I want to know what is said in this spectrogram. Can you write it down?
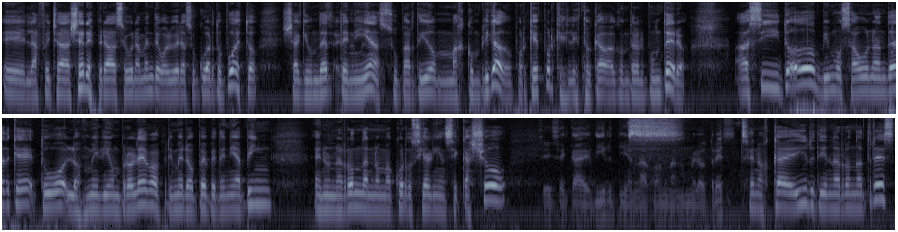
eh, la fecha de ayer, esperaba seguramente volver a su cuarto puesto, ya que Undead tenía su partido más complicado. ¿Por qué? Porque les tocaba contra el puntero. Así y todo, vimos a un Undead que tuvo los mil y un problemas. Primero Pepe tenía ping. En una ronda no me acuerdo si alguien se cayó. Sí, se cae Dirty en la ronda número 3. Se nos cae Dirty en la ronda 3.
